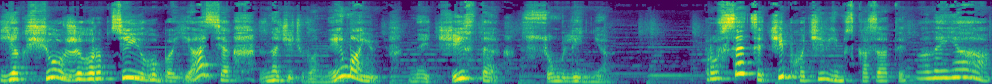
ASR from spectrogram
Якщо вже горобці його бояться, значить вони мають нечисте сумління. Про все це Чіп хотів їм сказати, але як?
